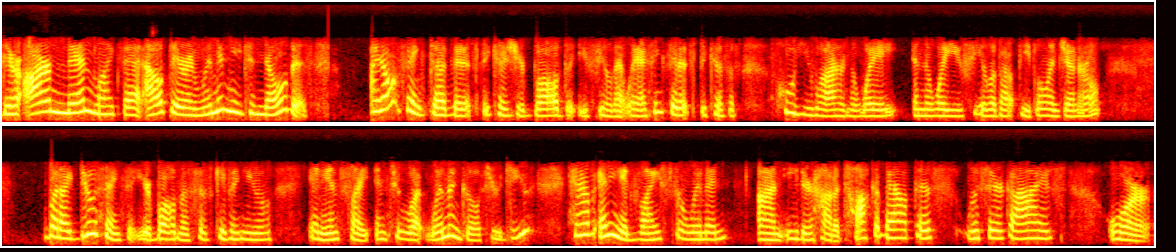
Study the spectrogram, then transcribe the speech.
There are men like that out there, and women need to know this. I don't think, Doug, that it's because you're bald that you feel that way. I think that it's because of who you are and the way and the way you feel about people in general. But I do think that your baldness has given you an insight into what women go through. Do you have any advice for women on either how to talk about this with their guys or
